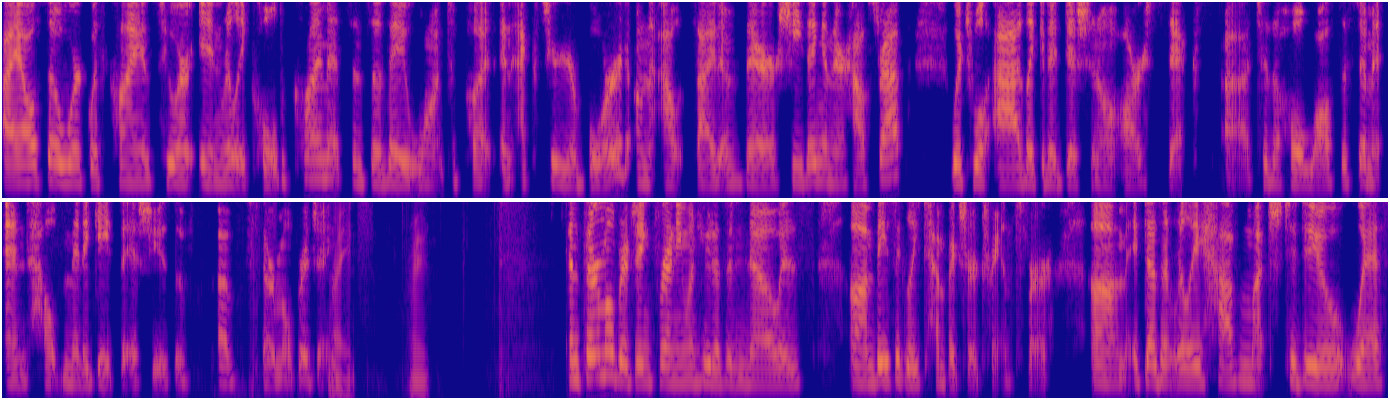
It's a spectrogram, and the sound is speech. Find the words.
I also work with clients who are in really cold climates, and so they want to put an exterior board on the outside of their sheathing and their house wrap, which will add like an additional R6 uh, to the whole wall system and help mitigate the issues of of thermal bridging. Right, right. And thermal bridging, for anyone who doesn't know, is um, basically temperature transfer. Um, it doesn't really have much to do with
